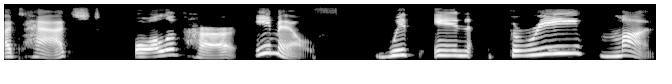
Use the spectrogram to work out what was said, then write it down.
attached all of her emails within three months.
